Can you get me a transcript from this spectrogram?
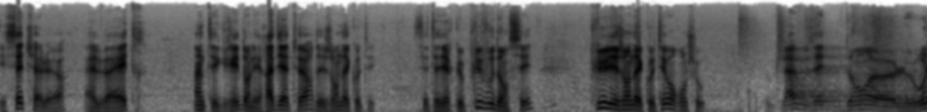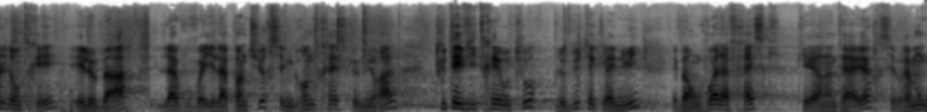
Et cette chaleur, elle va être intégrée dans les radiateurs des gens d'à côté. C'est-à-dire que plus vous dansez, plus les gens d'à côté auront chaud. Donc là, vous êtes dans euh, le hall d'entrée et le bar. Là, vous voyez la peinture, c'est une grande fresque murale. Tout est vitré autour. Le but est que la nuit, eh ben, on voit la fresque à l'intérieur. C'est vraiment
